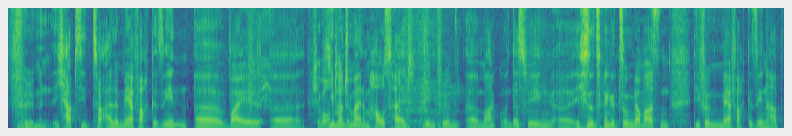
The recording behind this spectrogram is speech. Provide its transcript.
Filmen. Ich habe sie zwar alle mehrfach gesehen, äh, weil äh, jemand in meinem Haushalt den Film äh, mag und deswegen äh, ich sozusagen gezwungenermaßen die Filme mehrfach gesehen habe.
